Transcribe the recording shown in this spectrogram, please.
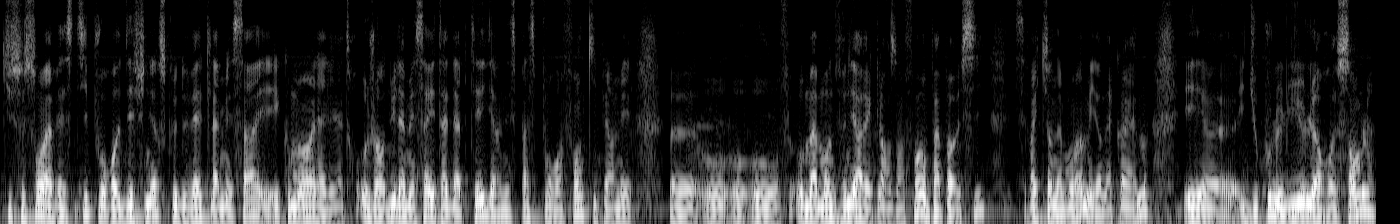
qui se sont investis pour définir ce que devait être la MESA et, comment elle allait être. Aujourd'hui, la MESA est adaptée. Il y a un espace pour enfants qui permet aux mamans de venir avec leurs enfants, aux papas aussi. C'est vrai qu'il y en a moins, mais il y en a quand même. Euh, et, du coup, le lieu leur ressemble.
